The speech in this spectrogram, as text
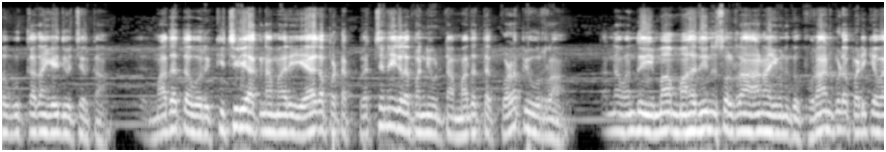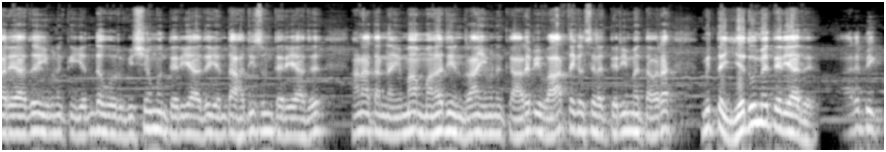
புக்காக தான் எழுதி வச்சுருக்கான். மதத்தை ஒரு கிச்சடி ஆக்குன மாதிரி ஏகப்பட்ட பிரச்சனைகளை பண்ணி விட்டான். மதத்தை குழப்பி விடுறான். தன்னை வந்து இமாம் மஹதின்னு சொல்கிறான் ஆனால் இவனுக்கு குரான் கூட படிக்க வரையாது. இவனுக்கு எந்த ஒரு விஷயமும் தெரியாது. எந்த ஹதீஸும் தெரியாது. ஆனால் தன்னை இமாம் மஹதின்றான். இவனுக்கு அரபி வார்த்தைகள் சில தெரியுமே தவிர மித்த எதுவுமே தெரியாது. அரபிக்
